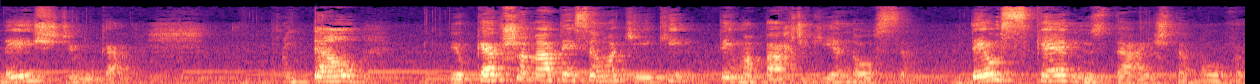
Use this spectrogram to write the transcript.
neste lugar. Então, eu quero chamar a atenção aqui que tem uma parte que é nossa. Deus quer nos dar esta nova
